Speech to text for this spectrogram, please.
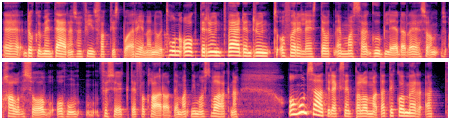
eh, dokumentären som finns faktiskt på arenan nu. Hon åkte runt världen runt och föreläste åt en massa gubbledare som halvsov och hon försökte förklara åt dem att ni måste vakna. Och hon sa till exempel om att, att det kommer att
